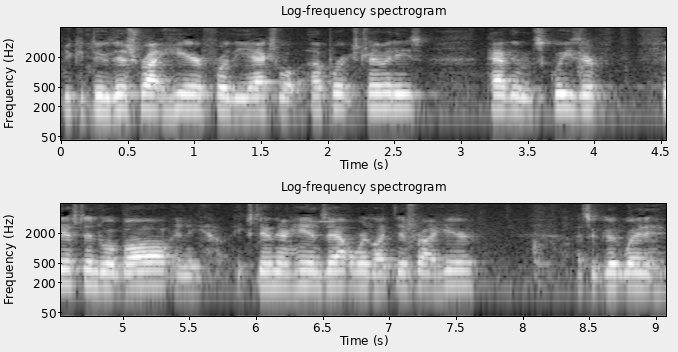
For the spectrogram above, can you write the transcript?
You could do this right here for the actual upper extremities. Have them squeeze their fist into a ball and extend their hands outward like this right here. That's a good way to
